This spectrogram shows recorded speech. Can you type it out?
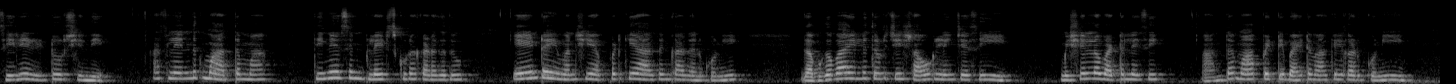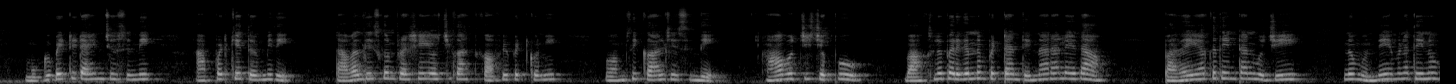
సిరి నిట్టూర్చింది. అసలు ఎందుకు మా అత్తమ్మ? తినేసిన ప్లేట్స్ కూడా కడగదు. ఏంటో ఈ మనిషి ఎప్పటికీ అర్థం కాదనుకొని గబగబా ఇల్లు తుడిచి స్టవ్ క్లీన్ చేసి మిషన్లో బట్టలేసి అంతా మాప్ పెట్టి బయట వాకిలు కడుక్కొని ముగ్గు పెట్టి టైం చూసింది అప్పటికే తొమ్మిది. టవల్ తీసుకొని ఫ్రెష్ అయ్యి వచ్చి కాస్త కాఫీ పెట్టుకొని వంశీ కాల్ చేసింది. ఆ బుజ్జి చెప్పు. బాక్స్లో పెరగన్నం పెట్టాను. తిన్నారా లేదా? పదయ్యాక తింటాను బుజ్జి. నువ్వు ముందే ఏమైనా తిను.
